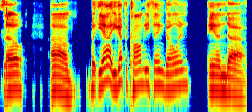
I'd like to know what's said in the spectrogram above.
so, um, but yeah, you got the comedy thing going, and uh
